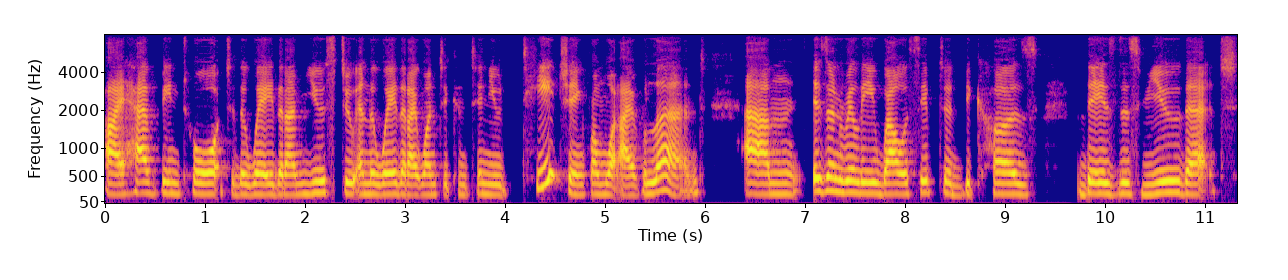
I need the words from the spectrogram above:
I have been taught, the way that I'm used to, and the way that I want to continue teaching from what I've learned um, isn't really well accepted because there's this view that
